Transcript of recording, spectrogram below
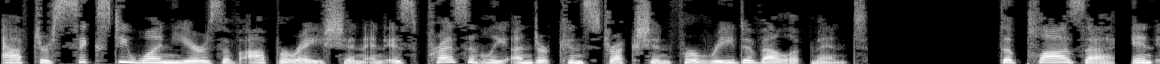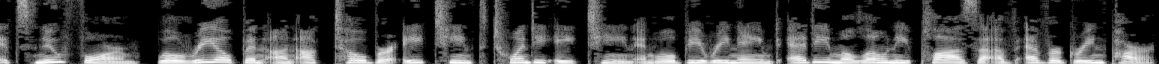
after 61 years of operation and is presently under construction for redevelopment. The plaza, in its new form, will reopen on October 18, 2018 and will be renamed Eddie Maloney Plaza of Evergreen Park.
